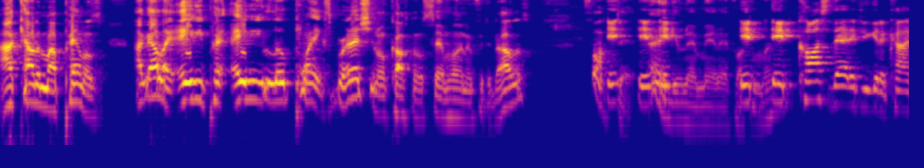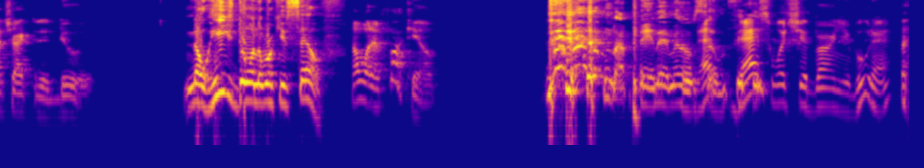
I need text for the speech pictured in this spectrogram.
I counted my panels. I got like 80, 80 little planks, bro. That shit don't cost no seven hundred and fifty dollars. Fuck It- that. it- I ain't it- giving that man that fucking It money. it costs that if you get a contractor to do it. no, he's doing the work himself. I want to fuck him. I'm not paying that man no That- seven fifty. that's what should burn your boot in. The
